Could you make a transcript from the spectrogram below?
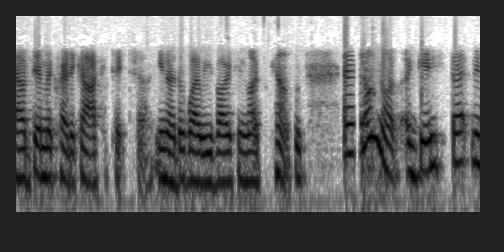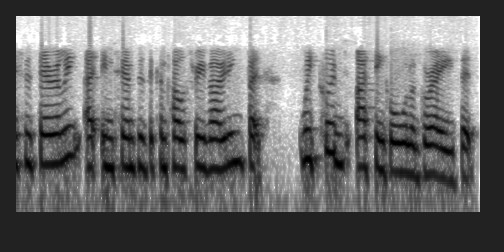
our democratic architecture, you know, the way we vote in local councils. And I'm not against that necessarily uh, in terms of the compulsory voting, but we could, I think, all agree that,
